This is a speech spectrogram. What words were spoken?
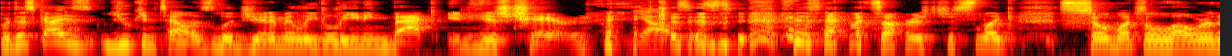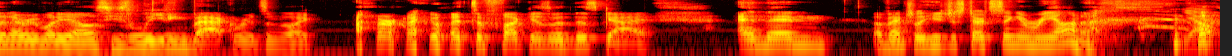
But this guy's you can tell is legitimately leaning back in his chair. Yep. Because his his avatar is just like so much lower than everybody else. He's leaning backwards, and we're like, all right, what the fuck is with this guy? And then eventually he just starts singing Rihanna. Yep.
